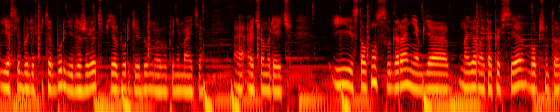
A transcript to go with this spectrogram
если были в Петербурге или живете в Петербурге, думаю, вы понимаете, о, о чем речь. И столкнулся с выгоранием я, наверное, как и все. В общем-то,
